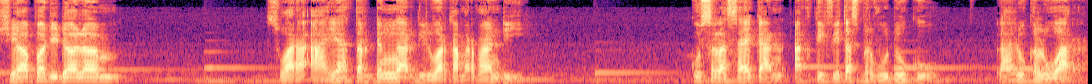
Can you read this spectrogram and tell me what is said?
siapa di dalam? Suara ayah terdengar di luar kamar mandi. Ku selesaikan aktivitas berwuduku, lalu keluar.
